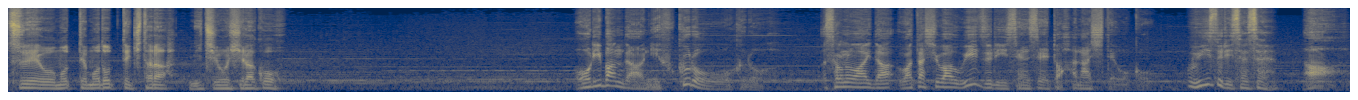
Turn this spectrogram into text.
杖を持って戻ってきたら道を開こオリバンダーにフクロウを送ろう。その間私はウィズリー先生と話しておこウィズリー先生？うああ。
